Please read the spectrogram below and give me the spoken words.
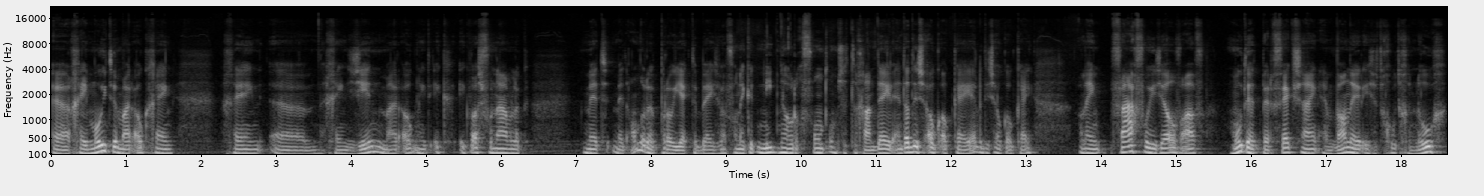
Uh, geen moeite, maar ook geen, geen, uh, geen zin, maar ook niet. Ik, ik was voornamelijk met, met andere projecten bezig waarvan ik het niet nodig vond om ze te gaan delen. En dat is ook oké, dat is ook oké. Alleen vraag voor jezelf af, moet het perfect zijn en wanneer is het goed genoeg?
